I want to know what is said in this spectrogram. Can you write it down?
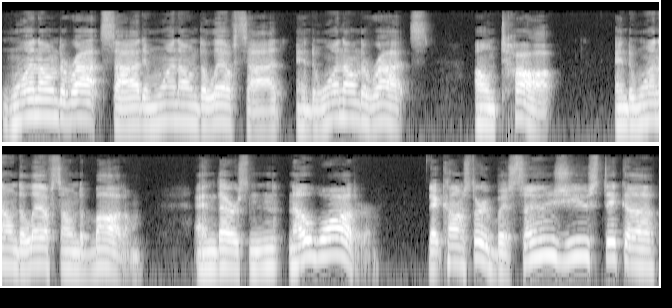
one on the right side and one on the left side, and the one on the right's on top, and the one on the left's on the bottom. And there's n- no water that comes through, but as soon as you stick a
